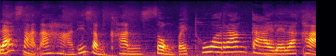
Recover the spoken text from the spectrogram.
และสารอาหารที่สำคัญส่งไปทั่วร่างกายเลยล่ะค่ะ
